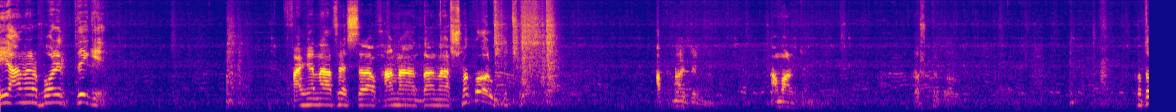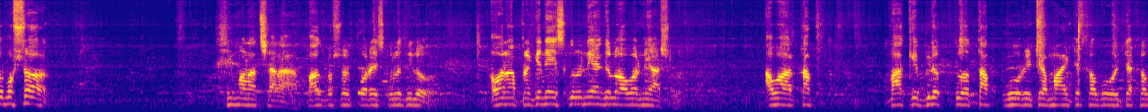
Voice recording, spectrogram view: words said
এই আনার পরের থেকে পায়খানা, ফেসরা, খানা, দানা, সকল কিছু আপনার জন্য, আমার জন্য। কষ্ট করো। কত বছর? সীমানা ছাড়া। পাঁচ বছর পরে স্কুলে দিল। আবার আপনাকে নিয়ে স্কুলে নিয়ে গেল, আবার নিয়ে আসলো। আবার তাপ, মাকে বিরক্ত তাপ্পর এটা মা, এটা খাব, ওইটা খাব,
